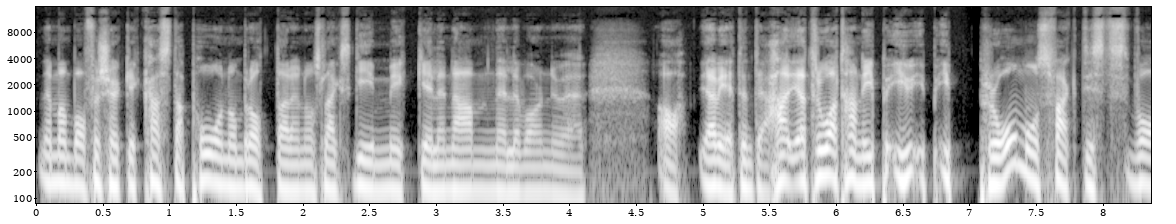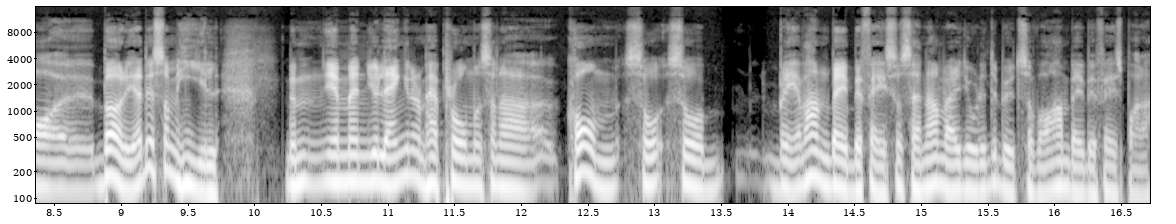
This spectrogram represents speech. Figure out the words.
när man bara försöker kasta på någon brottare någon slags gimmick eller namn eller vad det nu är ja, jag vet inte. Han, jag tror att han i, i, i promos faktiskt var, började som heel. Men, men ju längre de här promosarna kom så, så blev han babyface och sen när han väl gjorde debut så var han babyface bara.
